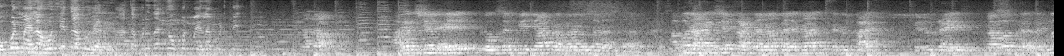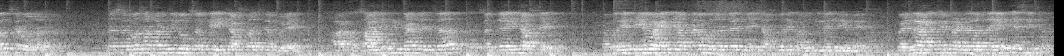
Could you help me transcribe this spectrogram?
ओपन महिला होतेच अगोदर. आतापर्यंत आणखी ओपन महिला पडते. आता आरक्षण हे लोकसंख्येच्या प्रमाणानुसार असतं. आपण आरक्षण काढताना पहिल्यांदा शेड्यूल कास्ट शेड्यूल ट्राईब नामकरण आणि मग सर्वसाधारण. आता सर्वसाधारणची लोकसंख्या ही जास्त असल्यामुळे साहजिकरित्या त्यांचं संख्या ही जास्त आहे. त्यामुळे हे नियम आहे ते आपल्याला मदत आहेत जे शासनाने घालून दिलेले नियम आहे पहिलं आरक्षण काढलं जातं हे एस सीचं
